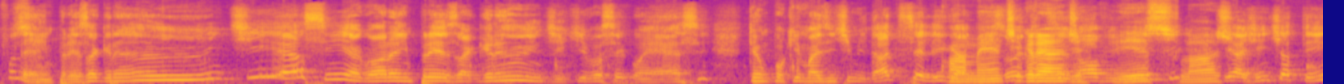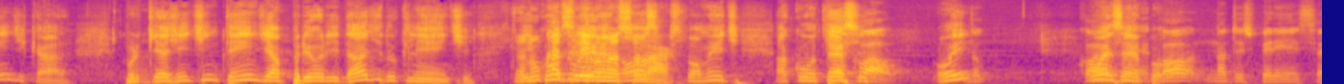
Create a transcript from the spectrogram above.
Falei, a empresa grande é assim. Agora, a empresa grande que você conhece, tem um pouquinho mais de intimidade, você liga Com a mente 18, grande. 19, 20, Isso, lógico. E a gente atende, cara. Porque a gente entende a prioridade do cliente. Eu e nunca desligo meu celular. Principalmente, acontece... Que é qual? Oi? No... Qual um exemplo. Qual, na tua experiência,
